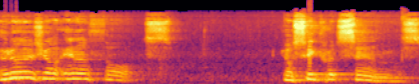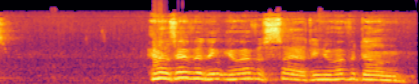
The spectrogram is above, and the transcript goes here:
who knows your inner thoughts, your secret sins. He knows everything you ever said and you've ever done.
